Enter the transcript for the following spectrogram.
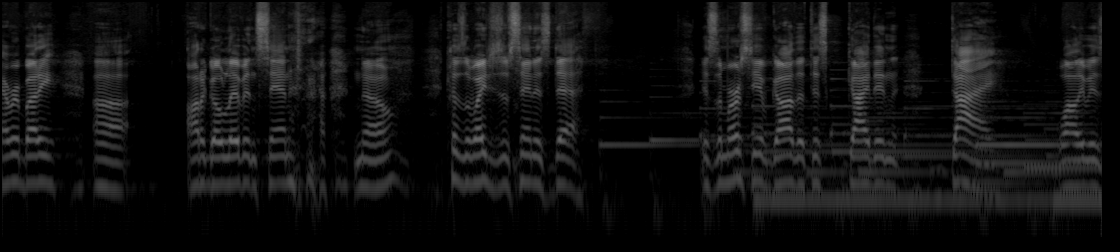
everybody uh, ought to go live in sin. no, because the wages of sin is death. It's the mercy of God that this guy didn't die while he was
